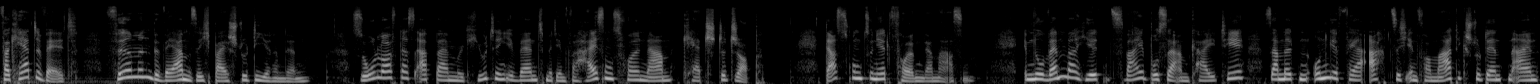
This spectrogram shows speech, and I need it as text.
Verkehrte Welt. Firmen bewerben sich bei Studierenden. So läuft das ab beim Recruiting-Event mit dem verheißungsvollen Namen Catch the Job. Das funktioniert folgendermaßen. Im November hielten zwei Busse am KIT, sammelten ungefähr 80 Informatikstudenten ein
